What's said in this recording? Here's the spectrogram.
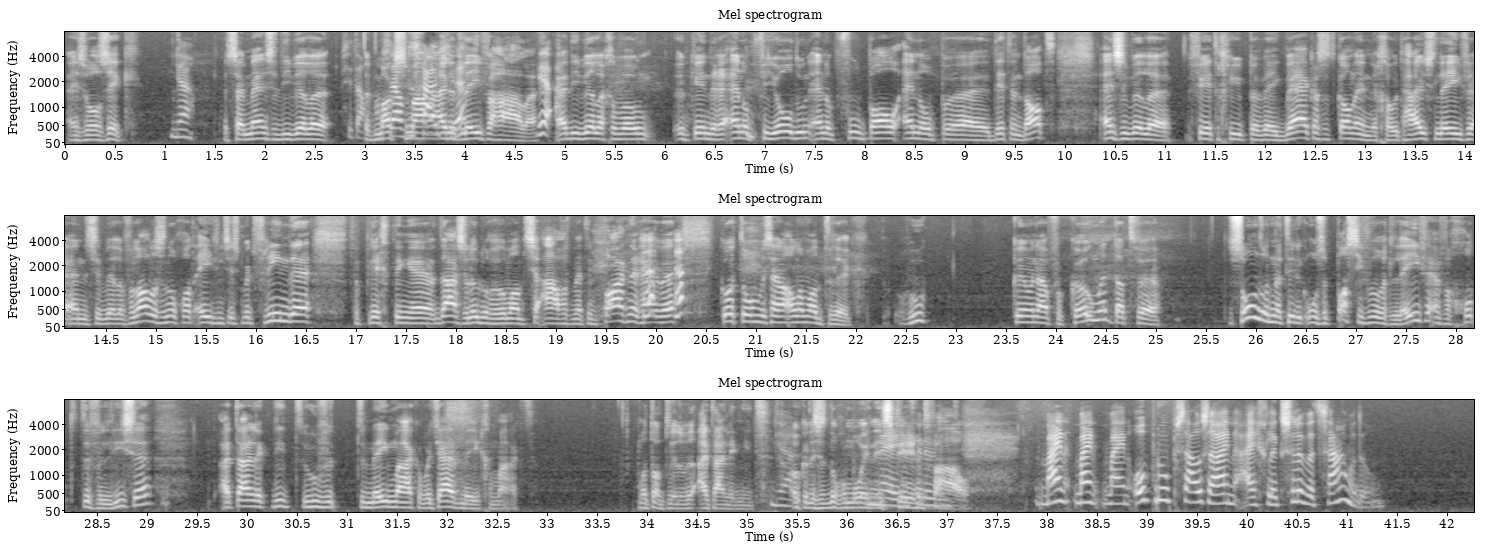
en zoals ik. Ja, Het zijn mensen die willen het maximale uit het leven halen. Ja. Die willen gewoon hun kinderen en op viool doen en op voetbal en op eh, dit en dat. En ze willen 40 uur per week werken als het kan in een groot huis leven. En ze willen van alles en nog wat etentjes met vrienden, verplichtingen. Daar zullen ook nog een romantische avond met hun partner hebben. Kortom, we zijn allemaal druk. Hoe kunnen we nou voorkomen dat we, zonder natuurlijk onze passie voor het leven en voor God te verliezen, uiteindelijk niet hoeven te meemaken wat jij hebt meegemaakt? Want dat willen we uiteindelijk niet. Ja. Ook al is het nog een mooi en Nee, inspirerend verhaal. Mijn, mijn, mijn oproep zou zijn eigenlijk, zullen we het samen doen?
